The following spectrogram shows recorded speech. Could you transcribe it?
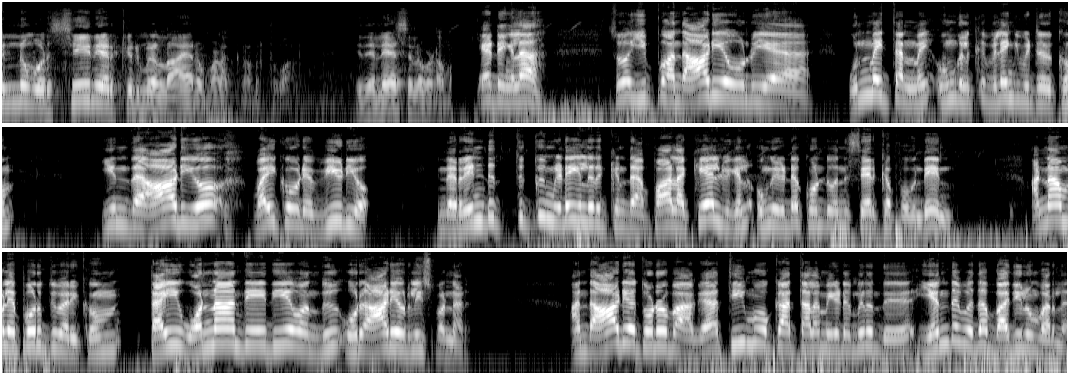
இன்னும் ஒரு சீனியர் கிரிமினல் லாயரும் வழக்கு நடத்துவார். இது லேசில் விட கேட்டிங்களா? ஸோ இப்போ அந்த ஆடியோவுடைய உண்மைத்தன்மை உங்களுக்கு விளங்கிவிட்டிருக்கும். இந்த ஆடியோ வைகோவுடைய வீடியோ இந்த ரெண்டுத்துக்கும் இடையில் இருக்கின்ற பல கேள்விகள் உங்ககிட்ட கொண்டு வந்து சேர்க்க போகின்றேன். அண்ணாமலை பொறுத்த வரைக்கும் தை ஒன்றாம் தேதியே வந்து ஒரு ஆடியோ ரிலீஸ் பண்ணார். அந்த ஆடியோ தொடர்பாக திமுக தலைமையிடமிருந்து எந்தவித பதிலும் வரல.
